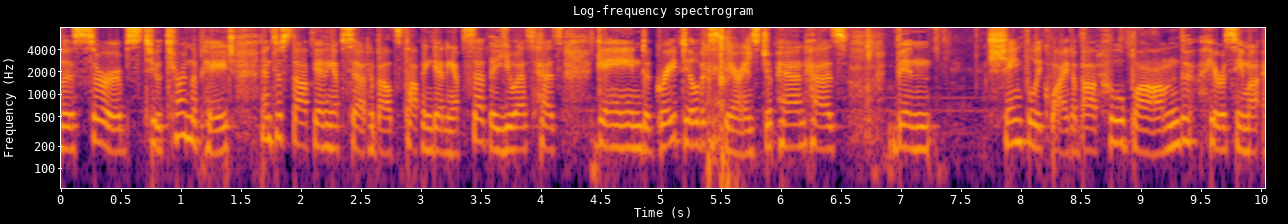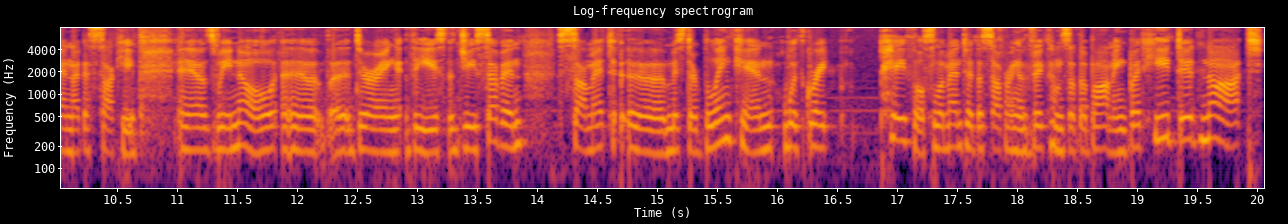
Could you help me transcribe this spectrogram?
the Serbs to turn the page and to stop getting upset about stopping getting upset. The U.S. has gained great deal of experience. Japan has been shamefully quiet about who bombed Hiroshima and Nagasaki. As we know, uh, during the G7 summit, uh, Mr. Blinken, with great pathos, lamented the suffering of victims of the bombing, but he did not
